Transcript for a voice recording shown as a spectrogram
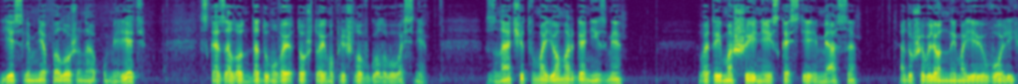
«Если мне положено умереть», — сказал он, додумывая то, что ему пришло в голову во сне, — «значит, в моем организме, в этой машине из костей мяса, одушевленной моею волей,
